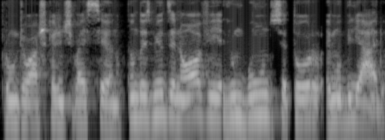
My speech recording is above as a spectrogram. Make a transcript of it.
para onde eu acho que a gente vai esse ano. Então, 2019 teve um boom do setor imobiliário.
